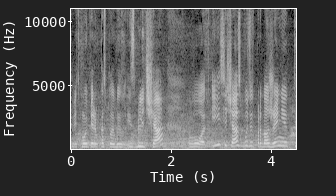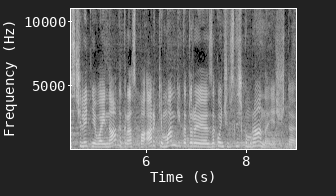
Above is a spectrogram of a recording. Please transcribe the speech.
ведь мой первый косплей был из Блича. Вот, и сейчас будет продолжение «Тысячелетняя война», как раз по арке манги, которые закончились слишком рано, я считаю.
